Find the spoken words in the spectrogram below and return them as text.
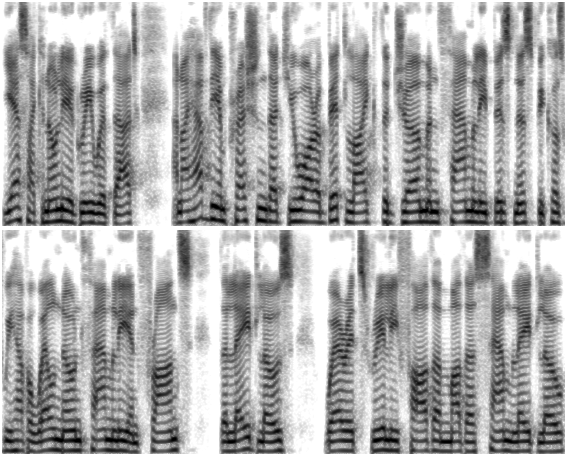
Yes, I can only agree with that. And I have the impression that you are a bit like the German family business because we have a well known family in France, the Laidlows, where it's really father, mother, Sam Laidlow,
